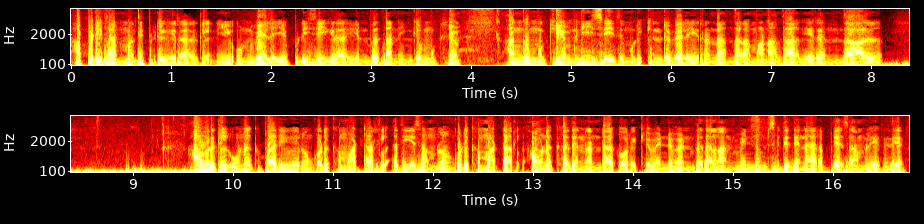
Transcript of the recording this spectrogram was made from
அப்படித்தான் மதிப்பிடுகிறார்கள். நீ உன் வேலை எப்படி செய்கிறாய் என்பதுதான் இங்கு முக்கியம். அங்கு முக்கியம் நீ செய்து முடிக்கின்ற வேலை இரண்டாம் தரமானதாக இருந்தால் அவர்கள் உனக்கு பதவி உயர்வும் கொடுக்க மாட்டார்கள் அதிக சம்பளம் கொடுக்க மாட்டார்கள். அவனுக்கு அது நன்றாக உரைக்க வேண்டும் என்பதால் நான் மீண்டும் சிறிது நேரம் பேசாமல் இருந்தேன்.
